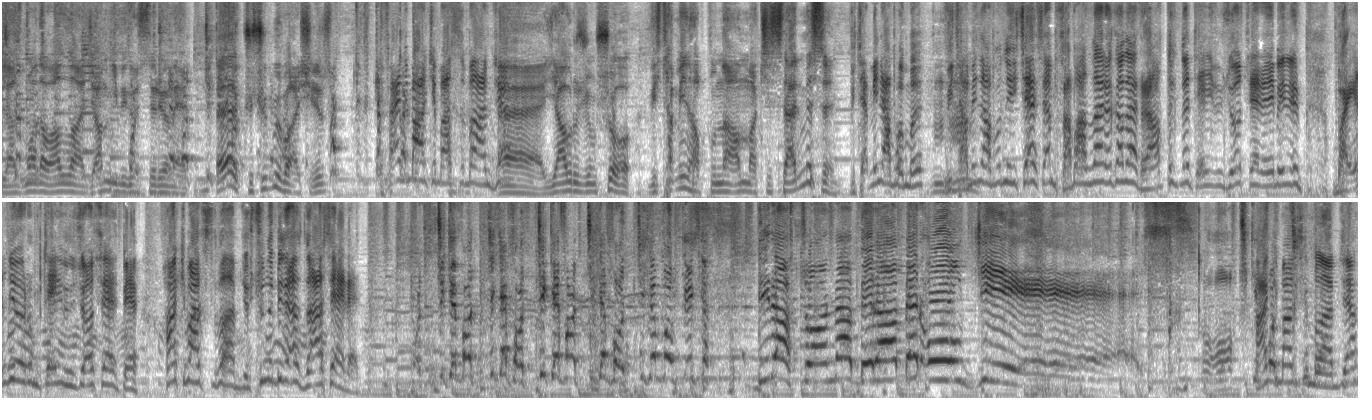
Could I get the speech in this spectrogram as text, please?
plazma da vallahi cam gibi gösteriyor be. Evet küçük mü Başir? Efendim Hakim Aslı amca. Ee, yavrucuğum şu vitamin hapını almak ister misin? Vitamin hapı mı? Vitamin hapını içersem sabahlara kadar rahatlıkla televizyon seyredebilirim. Bayılıyorum televizyon seyretmeye. Hakim Aslı amca şunu biraz daha seyret. Biraz sonra beraber olacağız. Hakim Aslı amca.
